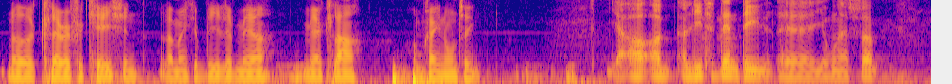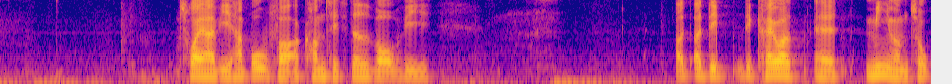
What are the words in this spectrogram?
noget clarification, eller man kan blive lidt mere, mere klar omkring nogle ting. Ja, og, og, og lige til den del, øh, Jonas, så tror jeg, at vi har brug for at komme til et sted, hvor vi... Og, og det, det kræver øh, minimum to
